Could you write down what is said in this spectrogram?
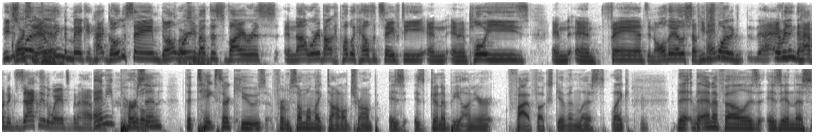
He just wanted he everything to make it ha- go the same. Don't worry about did. this virus and not worry about public health and safety and, and employees and and fans and all the other stuff. He just Any- wanted everything to happen exactly the way it's been happening. Any for the- person that takes their cues from someone like Donald Trump is is gonna be on your five fucks given list. Like the the NFL is is in this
